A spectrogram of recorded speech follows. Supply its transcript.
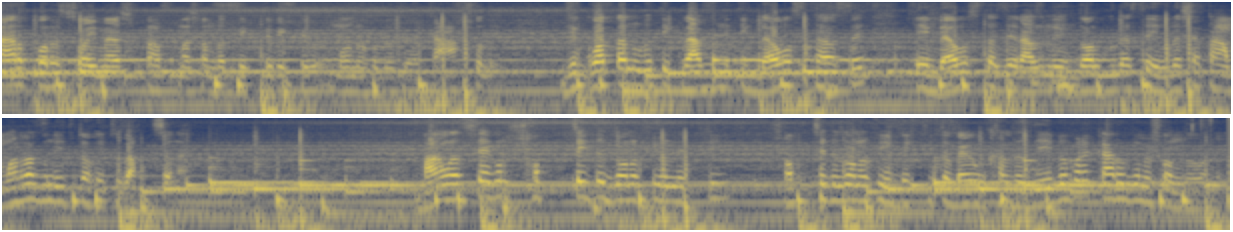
তারপরে ছয় মাস পাঁচ মাস আমরা দেখতে দেখতে মনে হলো যে আচ্ছা, যে গতানুগতিক রাজনৈতিক ব্যবস্থা আছে এই ব্যবস্থা যে রাজনৈতিক দলগুলো আছে, এগুলোর সাথে আমার রাজনীতিটা হয়তো যাচ্ছে না। বাংলাদেশে এখন সবচেয়ে জনপ্রিয় নেত্রী সবচেয়ে জনপ্রিয় ব্যক্তিত্ব বেগম খালেদা এই ব্যাপারে কারও কোনো সন্দেহ নেই।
